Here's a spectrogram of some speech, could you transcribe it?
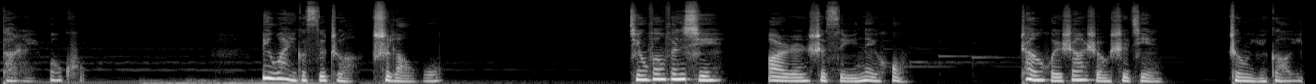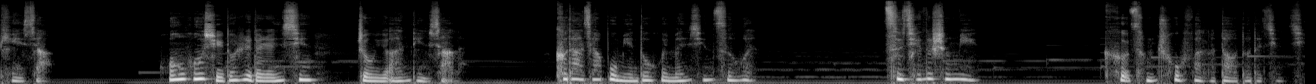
当然也包括我。另外一个死者是老吴。警方分析，二人是死于内讧。忏悔杀手事件终于告于天下，惶惶许多日的人心终于安定下来。可大家不免都会扪心自问：此前的生命，可曾触犯了道德的境界？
